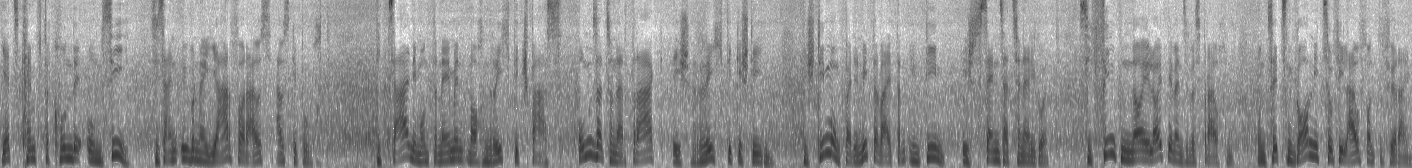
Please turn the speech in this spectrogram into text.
Jetzt kämpft der Kunde um sie. Sie seien über ein Jahr voraus ausgebucht. Die Zahlen im Unternehmen machen richtig Spaß. Umsatz und Ertrag ist richtig gestiegen. Die Stimmung bei den Mitarbeitern im Team ist sensationell gut. Sie finden neue Leute, wenn sie was brauchen und setzen gar nicht so viel Aufwand dafür ein.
